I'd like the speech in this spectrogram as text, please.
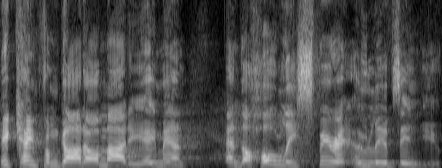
it came from God Almighty. Amen? And the Holy Spirit who lives in you.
